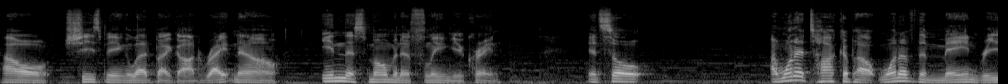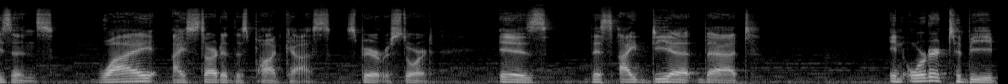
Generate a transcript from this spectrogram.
how she's being led by God right now in this moment of fleeing Ukraine. And so I want to talk about one of the main reasons why I started this podcast, Spirit Restored, is this idea that in order to be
